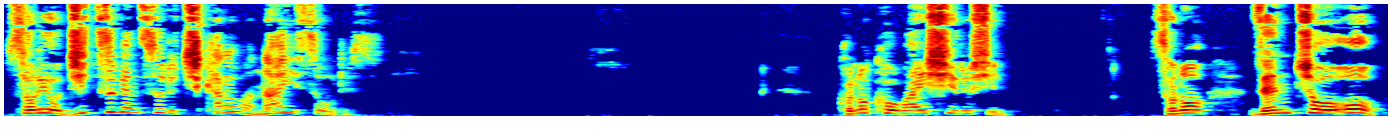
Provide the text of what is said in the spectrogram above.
それを実現する力はないそうです。この怖い印、その前兆を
